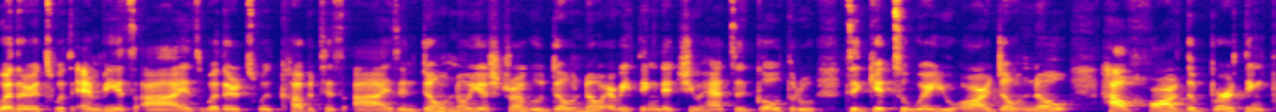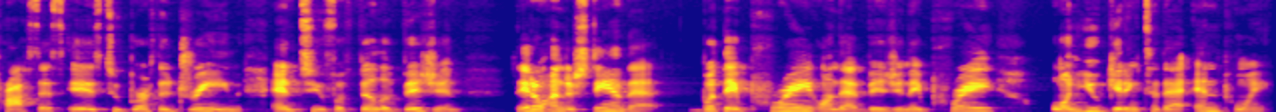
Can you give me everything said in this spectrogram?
whether it's with envious eyes, whether it's with covetous eyes, and don't know your struggle, don't know everything that you had to go through to get to where you are, don't know how hard the birthing process is to birth a dream and to fulfill a vision. They don't understand that, but they prey on that vision, they prey on you getting to that end point.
